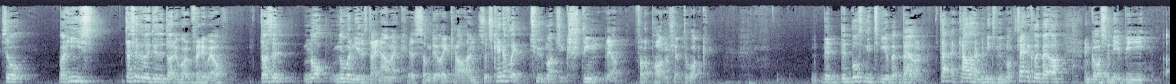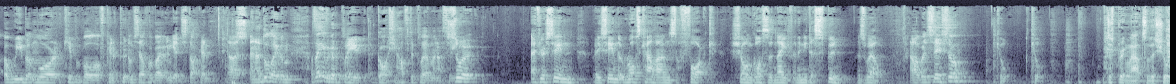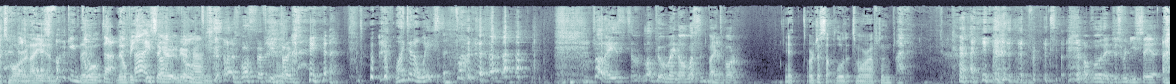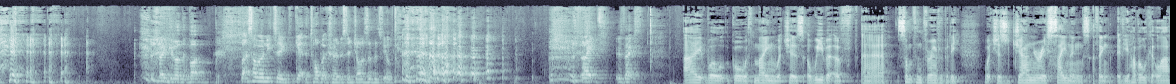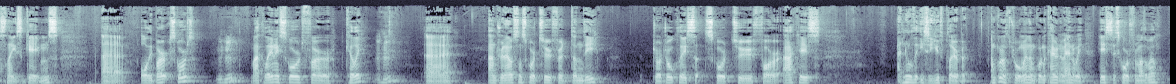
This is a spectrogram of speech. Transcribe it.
So, but he's doesn't really do the dirty work very well. Doesn't not nowhere near as dynamic as somebody like Callachan. So it's kind of like too much extreme there for a partnership to work. They, they both need to be a bit better. Callachan would need to be more technically better, and Goss would need to be a wee bit more capable of kind of putting himself about and getting stuck in. Uh, and I don't like them. I think if you're going to play Goss, you have to play him in a three. So, if you're saying, are you saying that Ross Callachan's a fork, Sean Goss is a knife, and they need a spoon as well? I would say so. Cool, cool. Just bring that to the show tomorrow night, That's and fucking they will, gold, that. they'll be That is eating out fucking of your gold. hands. That's worth fifteen pounds. Why did I waste it? Fuck. It's alright, it's- a lot of people might not listen by tomorrow. Yeah, or just upload it tomorrow afternoon. Upload it just when you say it. Finger on the button. But someone need to get the topics round at St John's Field. Right, who's next? I will go with mine, which is a wee bit of uh, something for everybody, which is January signings. I think if you have a look at last night's games, uh, Ollie Burke scored, mm-hmm. McElhaney scored for Killie, mm-hmm. uh, Andrew Nelson scored two for Dundee, George Oakley scored two for Accies. I know that he's a youth player, but I'm going to throw him in. I'm going to count him anyway. Hastie scored for Motherwell.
